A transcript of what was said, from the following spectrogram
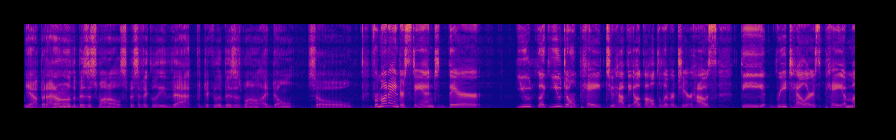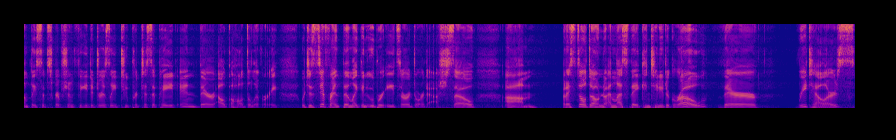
Yeah, but I don't mm-hmm. know the business model specifically. That particular business model, I don't. So From what I understand, they're you like you don't pay to have the alcohol delivered to your house. The retailers pay a monthly subscription fee to Drizzly to participate in their alcohol delivery, which is different than like an Uber Eats or a DoorDash. So, um, but I still don't know unless they continue to grow their retailers.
